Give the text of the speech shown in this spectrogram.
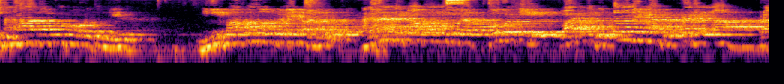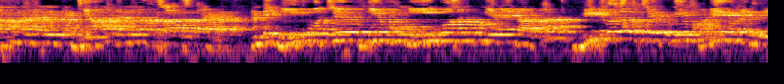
సంధ్యాదీపం పోగొడుతుంది నీ పాపం పోగొట్టమే కాదు అలాంటి పాపం కూడా పోగొట్టి వాటికి ఉత్తమమైన విప్ర జన్మ బ్రాహ్మణ జన్మ అంటే జ్ఞాన జన్మను ప్రసాదిస్తాయి అంటే నీకు వచ్చే పుణ్యము నీ కోసం పుణ్యమే కాక వీటి వల్ల వచ్చే పుణ్యము అనేకమైనది.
